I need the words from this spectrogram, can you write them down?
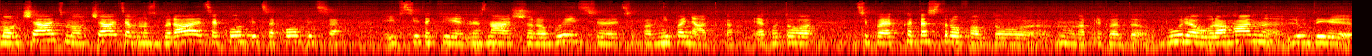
мовчать, мовчать, а воно збирається, копиться, копиться. І всі такі не знають, що робити, типу, в непонятках. Як ото типу, як катастрофа, то, ну, наприклад, буря, ураган, люди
